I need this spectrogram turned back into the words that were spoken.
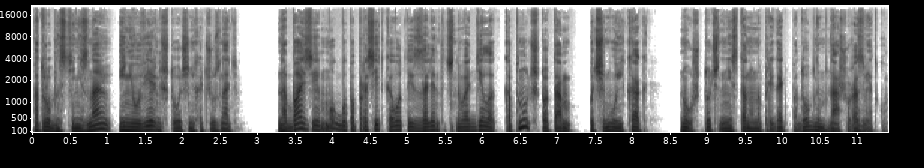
Подробностей не знаю и не уверен, что очень хочу знать. На базе мог бы попросить кого-то из заленточного отдела копнуть, что там, почему и как, но уж точно не стану напрягать подобным нашу разведку.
